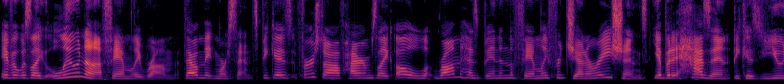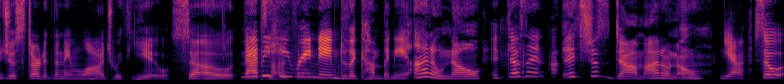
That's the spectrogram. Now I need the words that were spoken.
If it was like Luna family rum, that would would make more sense because first off, Hiram's like, oh, rum has been in the family for generations. Yeah, but it hasn't because you just started the name Lodge with you. So Maybe he renamed the company. I don't know. It doesn't. Uh, it's just dumb. I don't know. Yeah. So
